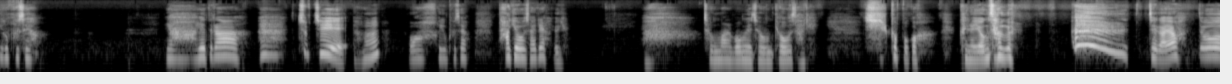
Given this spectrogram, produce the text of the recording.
이거 보세요. 야, 얘들아, 춥지? 응? 와, 이거 보세요. 다 겨우살이야, 여기. 야, 정말 몸에 좋은 겨우살이. 실컷 보고, 그냥 영상을. 제가요, 또,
